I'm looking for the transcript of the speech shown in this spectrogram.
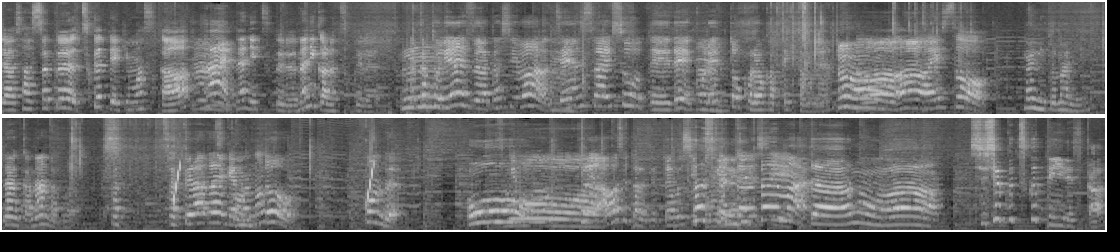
じゃあ早速作っていきますか、はい。何作る？何から作る？なんかとりあえず私は前菜想定でこれとこれを買ってきたのね。うん。あーあー合いそう。何と何？なんかなんだこれ。さ桜大根と昆布。でおおもこれ合わせたら絶対美味しい確かに絶対うまい。じゃああのは試食作っていいですか？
